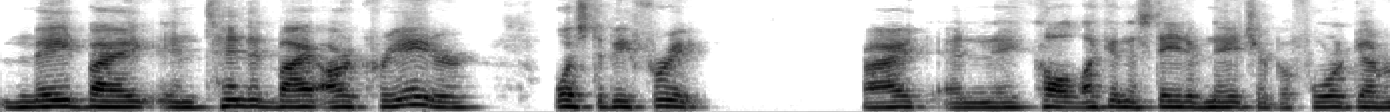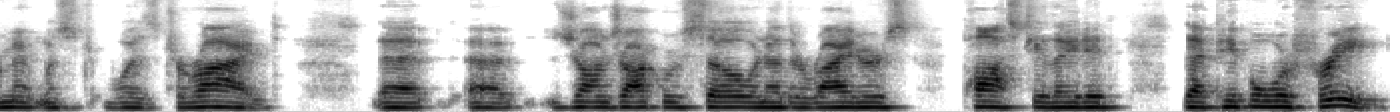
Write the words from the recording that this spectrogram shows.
made by intended by our creator was to be free right? And they call it like in the state of nature before government was was derived. Uh, uh, Jean-Jacques Rousseau and other writers postulated that people were free.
